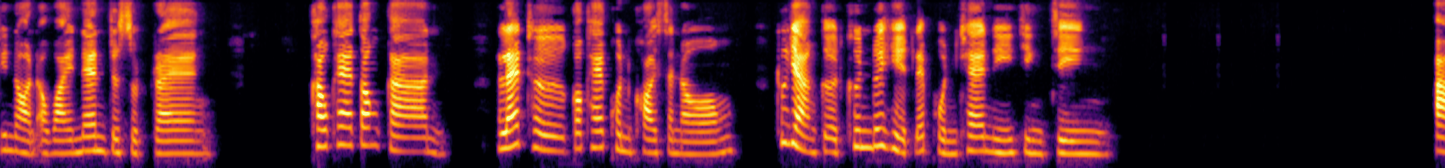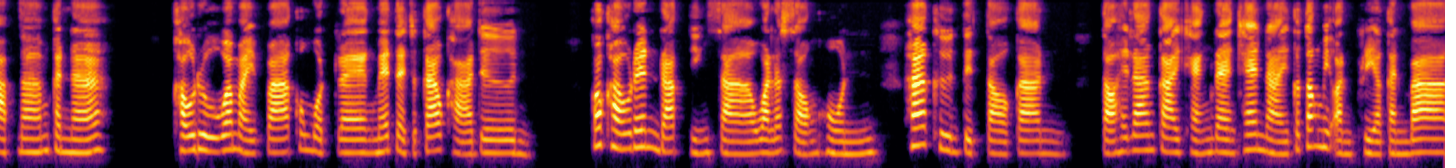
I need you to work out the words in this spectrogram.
ที่นอนเอาไว้แน่นจนสุดแรง เขาแค่ต้องการ และเธอก็แค่คนคอยสนอง ทุกอย่างเกิดขึ้นด้วยเหตุและผลแค่นี้จริง ๆ อาบน้ำกันนะ เขารู้ว่าไหมฟ้าคงหมดแรงแม้แต่จะก้าวขาเดิน ก็เขาเล่นรักหญิงสาววันละสองหนห้าคืนติดต่อกัน ต่อให้ร่างกายแข็งแรงแค่ไหนก็ต้องมีอ่อนเพลียกันบ้าง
